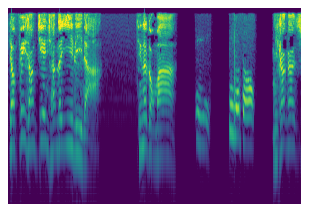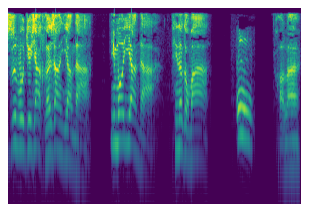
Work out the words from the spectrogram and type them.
要非常坚强的毅力的，听得懂吗？嗯，听得懂。你看看师傅就像和尚一样的，一模一样的，听得懂吗？嗯，好了，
